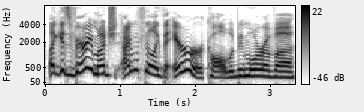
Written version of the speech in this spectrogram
like it's very much. I would feel like the error call would be more of a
